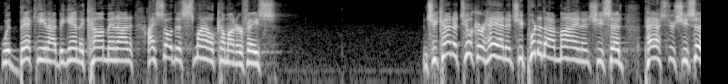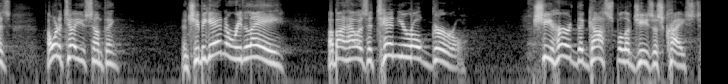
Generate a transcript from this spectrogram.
with Becky and I began to comment on it, I saw this smile come on her face. And she kind of took her hand and she put it on mine and she said, Pastor, she says, I want to tell you something. And she began to relay about how, as a 10 year old girl, she heard the gospel of Jesus Christ.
